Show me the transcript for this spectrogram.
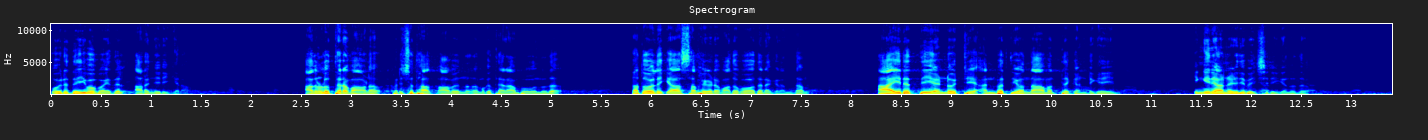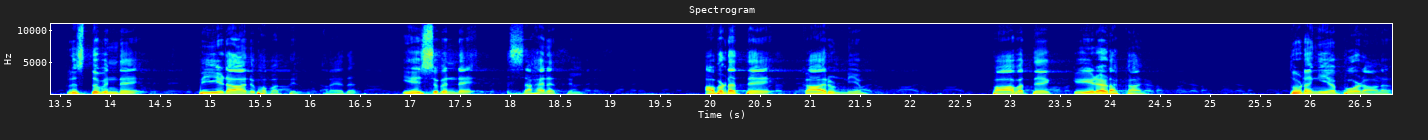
ഒരു ദൈവ പൈതൽ അറിഞ്ഞിരിക്കണം. അതിനുള്ള ഉത്തരമാണ് പരിശുദ്ധാത്മാവ് എന്ന് നമുക്ക് തരാൻ പോകുന്നത്. കത്തോലിക്ക സഭയുടെ മതബോധന ഗ്രന്ഥം ആയിരത്തി എണ്ണൂറ്റി അൻപത്തി ഒന്നാമത്തെ ഖണ്ഡികയിൽ ഇങ്ങനെയാണ് എഴുതി വച്ചിരിക്കുന്നത്. ക്രിസ്തുവിന്റെ പീഡാനുഭവത്തിൽ അതായത് യേശുവിന്റെ സഹനത്തിൽ അവിടത്തെ കാരുണ്യം പാപത്തെ കീഴടക്കാൻ തുടങ്ങിയപ്പോഴാണ്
